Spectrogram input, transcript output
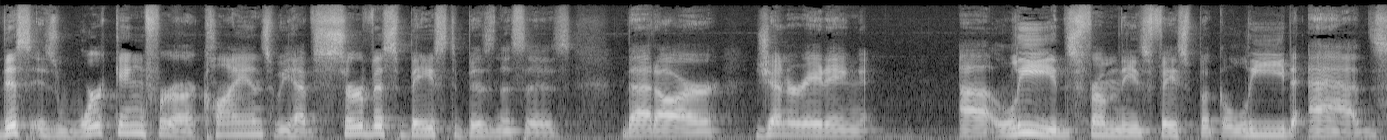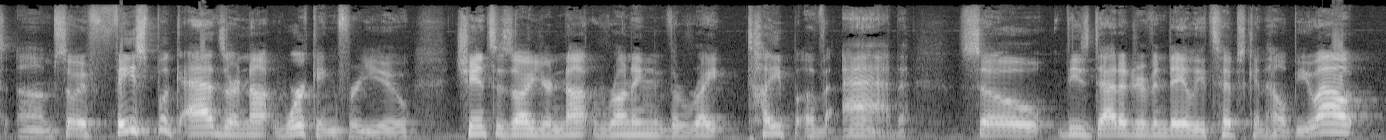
This is working for our clients. We have service based businesses that are generating uh, leads from these Facebook lead ads. Um, so if Facebook ads are not working for you, chances are you're not running the right type of ad. So these data driven daily tips can help you out.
